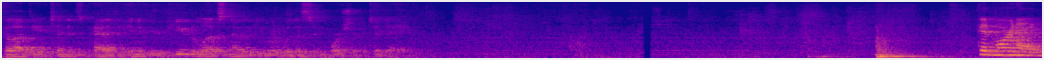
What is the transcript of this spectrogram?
fill out the attendance pad at the end of your pew to let us know that you were with us in worship today. Good morning.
